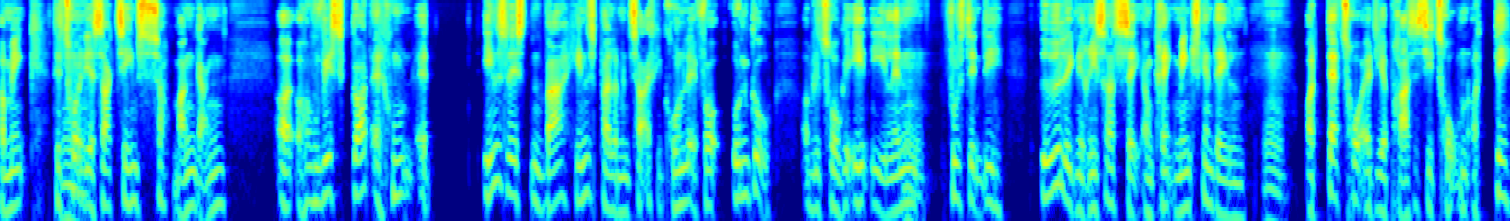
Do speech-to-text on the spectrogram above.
og mink, det tror mm. jeg, de har sagt til hende så mange gange. Og, og hun vidste godt, at, hun, at enhedslisten var hendes parlamentariske grundlag for at undgå at blive trukket ind i en eller anden mm. fuldstændig ødelæggende rigsretssag omkring minkskandalen. Mm. Og der tror jeg, de har presset citronen, og det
